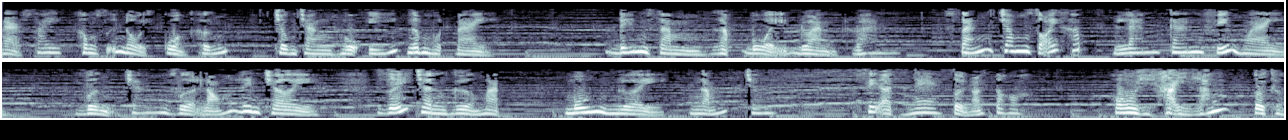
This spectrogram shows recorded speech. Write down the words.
ngà say, không giữ nổi cuồng hứng. Trông trăng ngộ ý ngâm một bài. Đêm rằm gặp buổi đoàn loan, sáng trong dõi khắp lan can phía ngoài. Vầng trăng vừa ló lên trời, dưới trần gửa mặt, muôn người ngắm trông. Si ẩn nghe rồi nói to, Ôi hay lắm, tôi thường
